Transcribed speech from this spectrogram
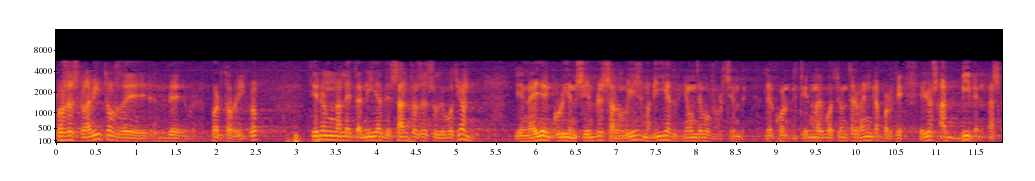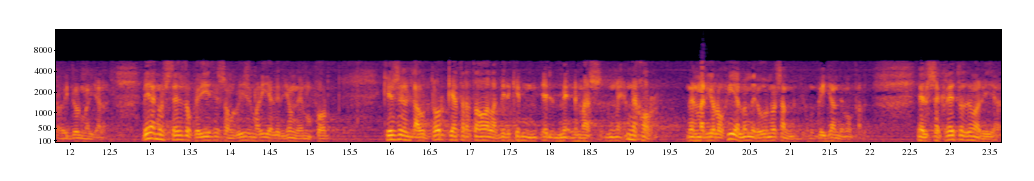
Los esclavitos de, de Puerto Rico tienen una letanía de santos de su devoción, y en ella incluyen siempre San Luis María Griñón de Montfort, siempre. Le tienen una devoción tremenda porque ellos viven la esclavitud mariana. Vean ustedes lo que dice San Luis María Griñón de Montfort, que es el autor que ha tratado a la Virgen el me- más, me- mejor, En Mariología, el número uno, San Guillón de Montfort. El secreto de María,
